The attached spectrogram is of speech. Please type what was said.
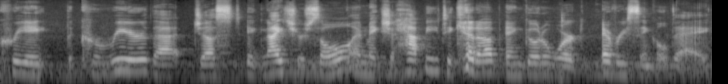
create the career that just ignites your soul and makes you happy to get up and go to work every single day.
